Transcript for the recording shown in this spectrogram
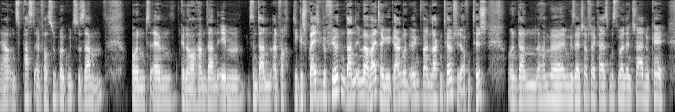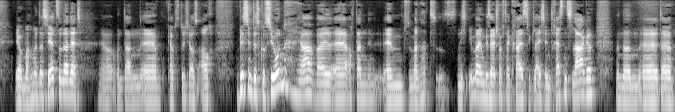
Ja, uns passt einfach super gut zusammen. Und ähm, genau, haben dann eben, sind dann einfach die Gespräche geführt und dann immer weitergegangen und irgendwann lag ein Termsheet auf dem Tisch. Und dann haben wir im Gesellschafterkreis mussten wir halt entscheiden, okay, ja, machen wir das jetzt oder nicht? Ja, und dann äh, gab es durchaus auch ein bisschen Diskussion, ja, weil äh, auch dann, ähm, man hat nicht immer im Gesellschafterkreis die gleiche Interessenslage, sondern äh, da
